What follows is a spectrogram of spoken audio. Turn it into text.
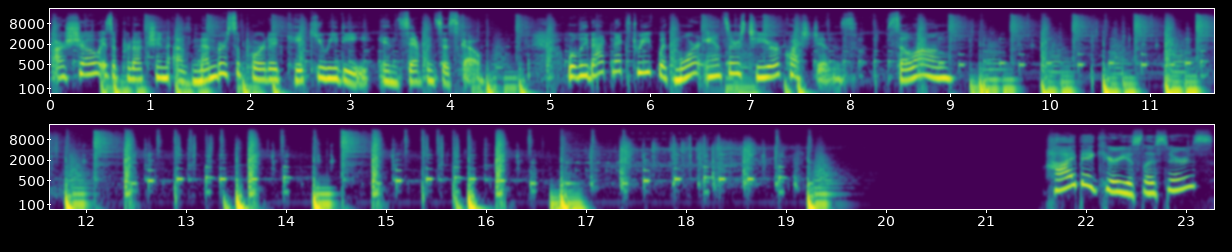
Our show is a production of member supported KQED in San Francisco. We'll be back next week with more answers to your questions. So long. Hi, Bay Curious listeners.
